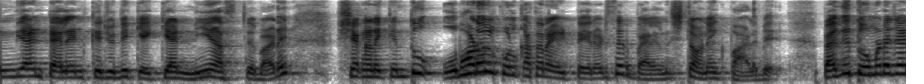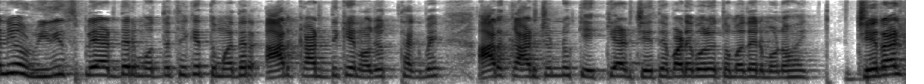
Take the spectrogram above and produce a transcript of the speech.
ইন্ডিয়ান ট্যালেন্টকে যদি কে কেয়ার নিয়ে আসতে পারে, সেখানে কিন্তু ওভারঅল কলকাতা নাইট রাইডার্সের ব্যালেন্সটা অনেক বাড়বে। বাকি তোমরা জানিও রিলিজ প্লেয়ারদের মধ্যে থেকে তোমাদের আর কার দিকে নজর থাকবে, আর কার জন্য কে কে আর যেতে পারে বলে তোমাদের মনে হয়? জেরাল্ড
